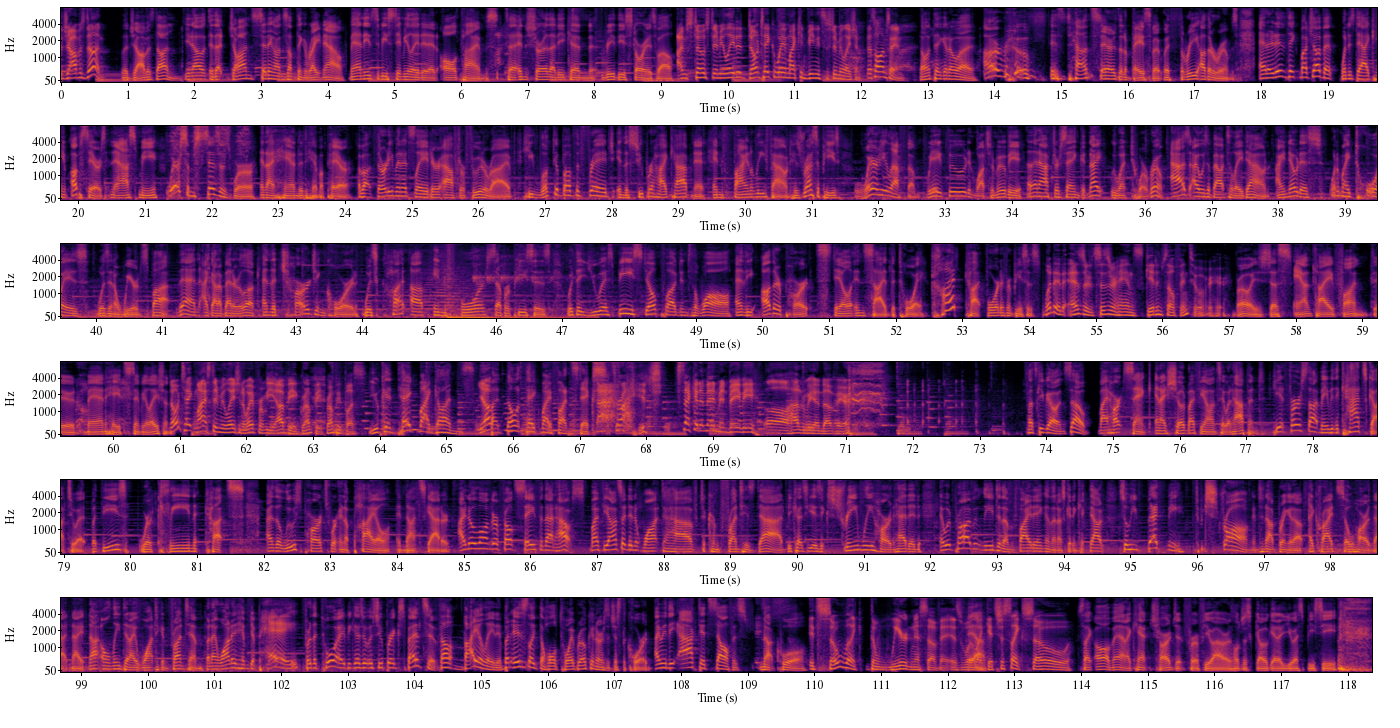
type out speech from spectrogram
The job is done. The job is done. You know, that John's sitting on something right now. Man needs to be stimulated at all times to ensure that he can read these stories well. I'm so stimulated. Don't take away my convenience of stimulation. That's all I'm saying. Don't take it away. Our room is downstairs in a basement with three other rooms. And I didn't think much of it when his dad came upstairs and asked me where some scissors were, and I handed him a pair. About 30 minutes later, after food arrived, he looked above the fridge in the super high cabinet and finally found his recipes where he left them. We ate food and watched a movie, and then after saying goodnight, we went to our room. As I was about to lay down, I noticed one of my toys was in a weird spot. Then I got a better look, and the charging cord was cut up in four separate pieces with a USB still plugged into the wall and the other part still inside the toy. Cut? Cut four different pieces. What did Ezra Scissorhands get himself into over here? Bro, he's just anti fun. Dude, man hates stimulation. Don't take my stimulation away from me. I'd be a grumpy, grumpy puss. You can take my guns, Yup. but don't take my fun sticks. That's right. Second Amendment, baby. Oh, how did we end up here? Let's keep going. So, my heart sank and I showed my fiance what happened. He at first thought maybe the cats got to it, but these were clean cuts and the loose parts were in a pile and not scattered. I no longer felt safe in that house. My fiance didn't want to have to confront his dad because he is extremely hard headed and would probably lead to them fighting and then us getting kicked out. So he begged me to be strong and to not bring it up. I cried so hard that night. Not only did I want to confront him, but I wanted him to pay for the toy because it was super expensive. Felt violated. But is like the whole toy broken or is it just the cord? I mean, the act itself is not cool. it's so like the weirdness of it is what Yeah. like it's just like so It's like, oh man, I can't charge it for a few hours. I'll just go get a USB C.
